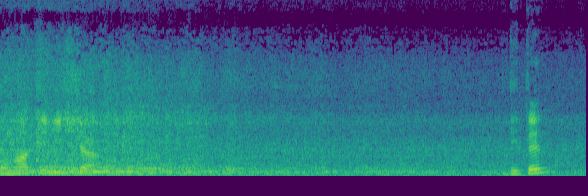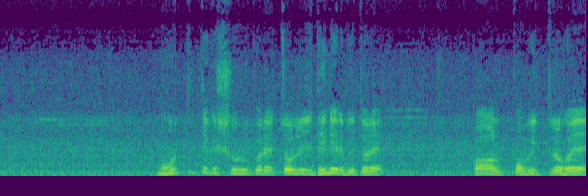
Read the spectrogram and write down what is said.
মহা চিকিৎসা দিতেন। মুহূর্ত থেকে শুরু করে চল্লিশ দিনের ভিতরে কল পবিত্র হয়ে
